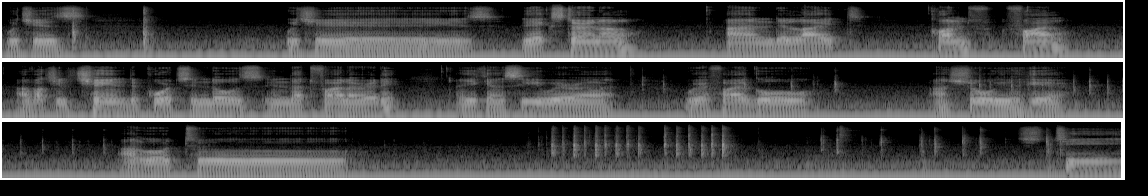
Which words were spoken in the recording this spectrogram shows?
which is which is the external and the light conf file. I've actually changed the ports in those in that file already. And you can see where uh, where if I go and show you here and go to T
